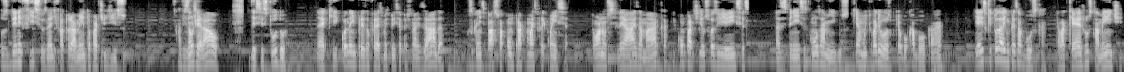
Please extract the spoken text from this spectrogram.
os benefícios né, de faturamento a partir disso. A visão geral desse estudo é que quando a empresa oferece uma experiência personalizada, os clientes passam a comprar com mais frequência, tornam-se leais à marca e compartilham suas vivências, as experiências com os amigos, que é muito valioso, porque é o boca a boca, né? E é isso que toda empresa busca. Ela quer justamente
